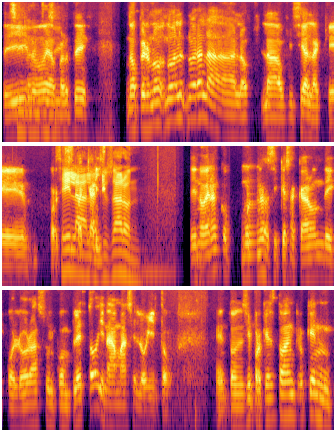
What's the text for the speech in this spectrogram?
Sí, Sí, no, y sí. No, pero no, no, no era la, la, la oficial, la que, Sí, la, la que usaron. Sí, no, eran como unas así que sacaron de color azul completo y nada más el loguito. Entonces, sí, porque estaban creo que en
